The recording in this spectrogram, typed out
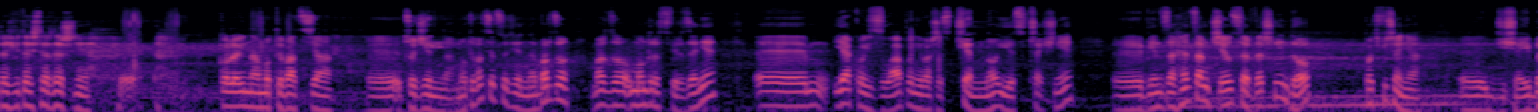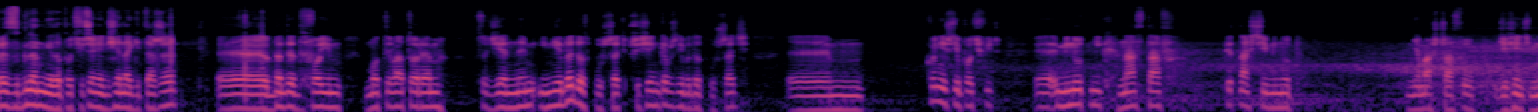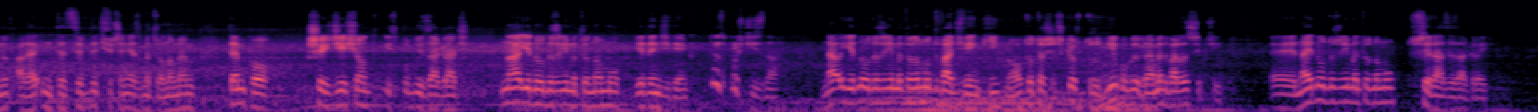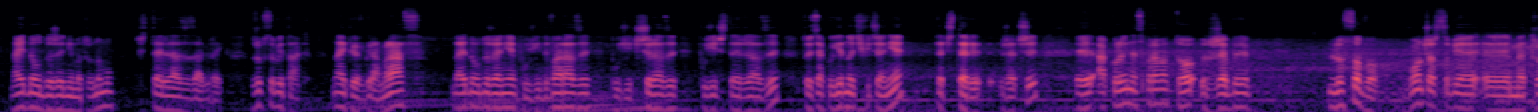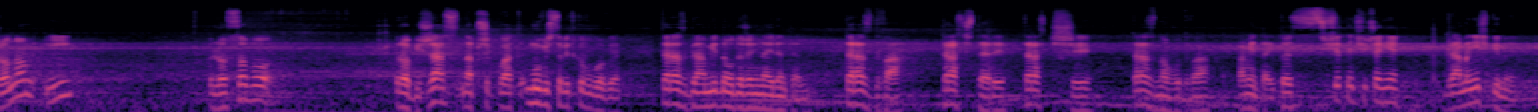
Cześć, witaj serdecznie. E, Kolejna motywacja e, codzienna. Motywacja codzienna. Bardzo, bardzo mądre stwierdzenie. E, Jakość zła, ponieważ jest ciemno i jest wcześnie, więc zachęcam Cię serdecznie do poćwiczenia dzisiaj. Bezwzględnie do poćwiczenia dzisiaj na gitarze. Będę Twoim motywatorem codziennym i nie będę odpuszczać. Przysięgam, że nie będę odpuszczać. Koniecznie poćwicz. Minutnik, nastaw 15 minut nie masz czasu 10 minut, ale intensywne ćwiczenie z metronomem, tempo 60 i spróbuj zagrać na jedno uderzenie metronomu jeden dźwięk. To jest prościzna. Na jedno uderzenie metronomu dwa dźwięki, no to troszeczkę już trudniej, bo gramy dwa razy szybciej. E, Na jedno uderzenie metronomu trzy razy zagraj. Na jedno uderzenie metronomu cztery razy zagraj. Zrób sobie tak. Najpierw gram raz na jedno uderzenie, później dwa razy, później trzy razy, później cztery razy. To jest jako jedno ćwiczenie, te cztery rzeczy. E, A kolejna sprawa to, żeby losowo włączasz sobie e, metronom i losowo robisz. Raz na przykład mówisz sobie tylko w głowie. Teraz gram jedno uderzenie na jeden ten. Teraz dwa. Teraz cztery. Teraz trzy. Teraz znowu dwa. Pamiętaj, to jest świetne ćwiczenie. Gramy, nie śpimy.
